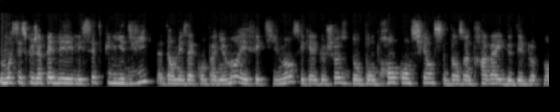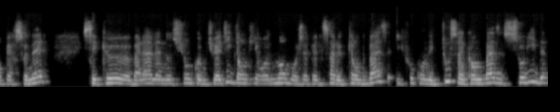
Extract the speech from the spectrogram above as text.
moi, c'est ce que j'appelle les, les, sept piliers de vie dans mes accompagnements. Et effectivement, c'est quelque chose dont on prend conscience dans un travail de développement personnel c'est que bah là, la notion, comme tu as dit, d'environnement, moi j'appelle ça le camp de base. Il faut qu'on ait tous un camp de base solide,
